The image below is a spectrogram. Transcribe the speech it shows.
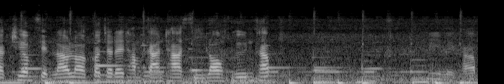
จากเชื่อมเสร็จแล้วเราก็จะได้ทำการทาสีรองพื้นครับ นี่เลยครับ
